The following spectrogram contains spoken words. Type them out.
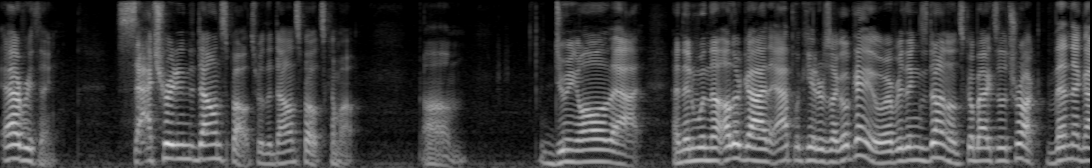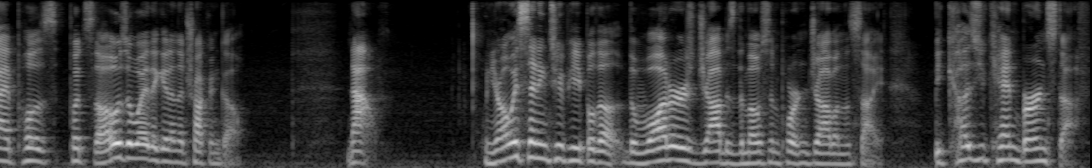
everything, saturating the downspouts where the downspouts come up, um, doing all of that. And then when the other guy, the applicator's like, okay, well, everything's done, let's go back to the truck. Then the guy pulls, puts the hose away, they get in the truck and go. Now, when you're always sending two people, the, the water's job is the most important job on the site because you can burn stuff.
